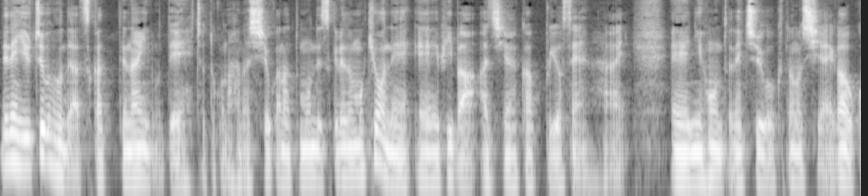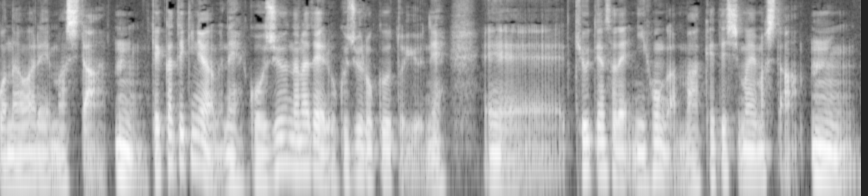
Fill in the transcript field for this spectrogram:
でね YouTube の方で扱ってないのでちょっとこの話しようかなと思うんですけれども今日ね、えー、FIBA アジアカップ予選、はい。えー、日本とね、中国との試合が行われました。うん、結果的にはね、57対66というね、えー、9点差で日本が負けてしまいました。うん、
